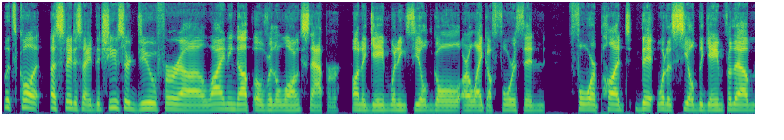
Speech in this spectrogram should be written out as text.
let's call it a spade a spade. The Chiefs are due for uh, lining up over the long snapper on a game-winning field goal or like a fourth and four punt that would have sealed the game for them.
